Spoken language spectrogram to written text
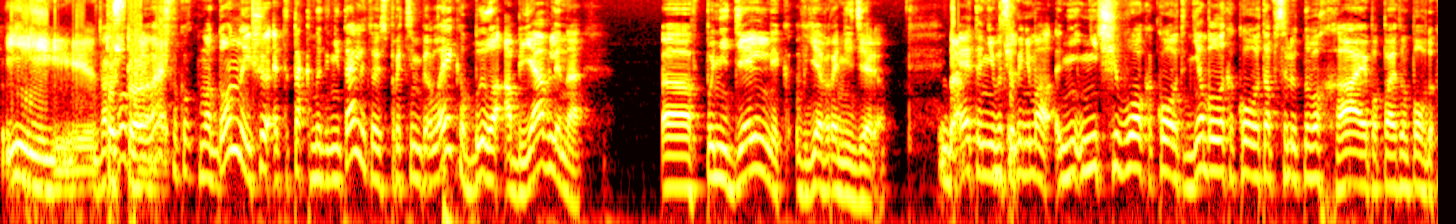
И вокруг, то, что... Понимаешь, вокруг Мадонны еще это так нагнетали, то есть про Тимберлейка было объявлено э, в понедельник в Евронеделю. Да. Это не воспринимал. Ни, ничего какого-то, не было какого-то абсолютного хайпа по этому поводу.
